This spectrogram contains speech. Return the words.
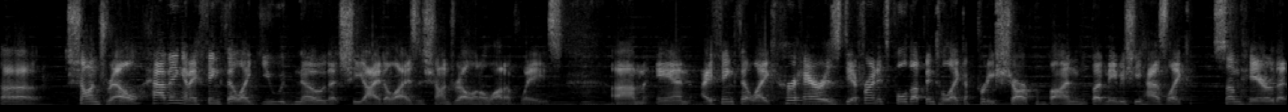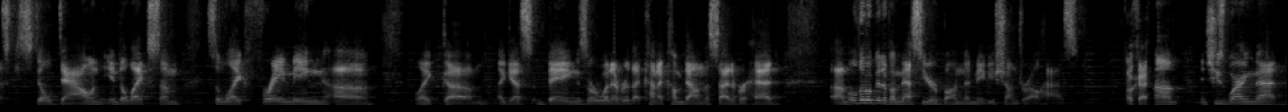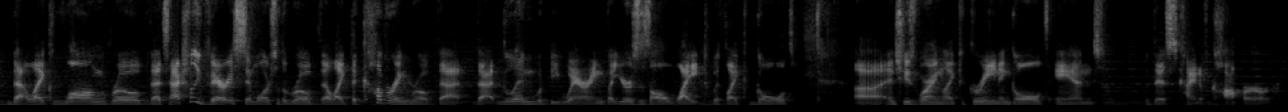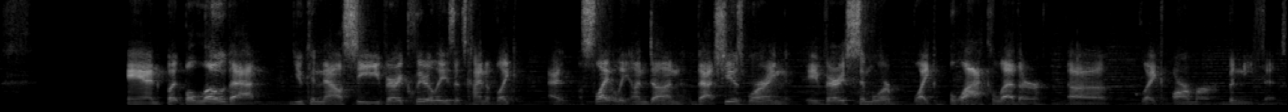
uh, having, and I think that like you would know that she idolizes Chandrel in a lot of ways. Um, and I think that like her hair is different. It's pulled up into like a pretty sharp bun, but maybe she has like some hair that's still down into like some some like framing uh like um, I guess bangs or whatever that kind of come down the side of her head. Um, a little bit of a messier bun than maybe Chandrel has. Okay. Um, and she's wearing that that like long robe that's actually very similar to the robe that like the covering robe that that Glenn would be wearing, but yours is all white with like gold. Uh, and she's wearing like green and gold and this kind of copper. And but below that, you can now see very clearly as it's kind of like uh, slightly undone that she is wearing a very similar like black leather uh, like armor beneath it.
